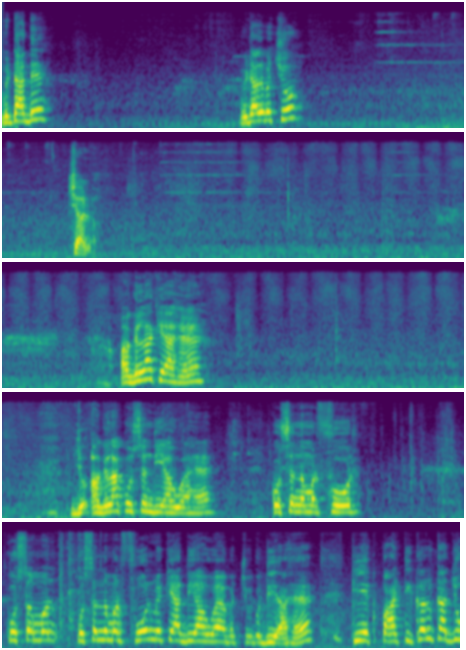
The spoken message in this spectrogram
मिटा दे। मिटा दे बच्चों। चलो। अगला क्या है? जो अगला क्वेश्चन दिया हुआ है question number four question question number four में क्या दिया हुआ है बच्चों? को दिया है कि एक पार्टिकल का जो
